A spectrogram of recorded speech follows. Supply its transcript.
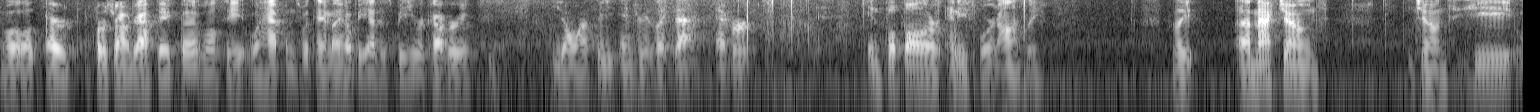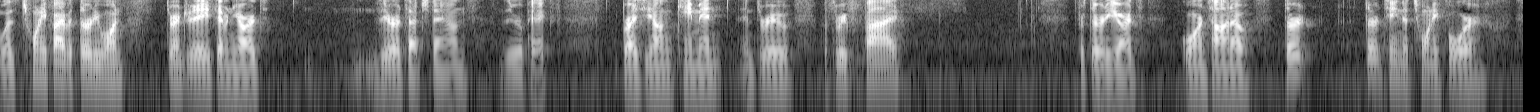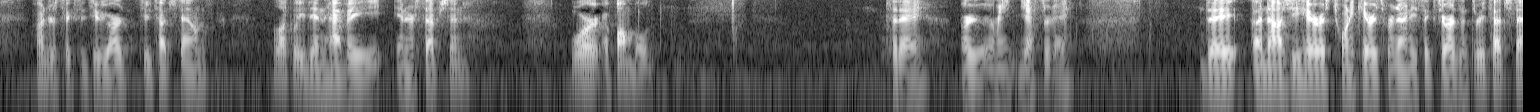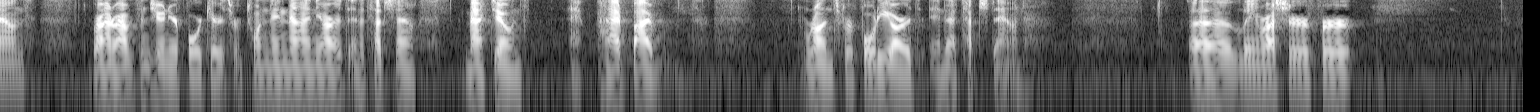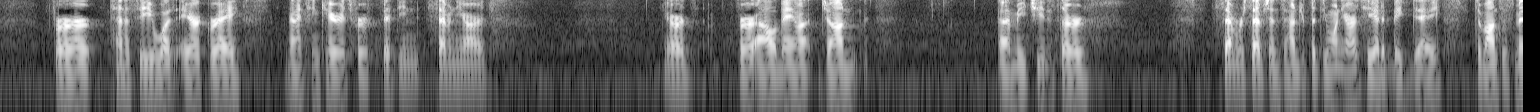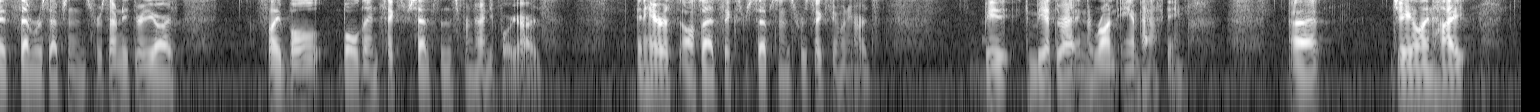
well, or first round draft pick, but we'll see what happens with him. I hope he has a speedy recovery. You don't want to see injuries like that ever in football or any sport, honestly. Like uh, Mac Jones, Jones, he was 25 at 31, 387 yards, zero touchdowns, zero picks. Bryce Young came in and threw was three for five for 30 yards. Guarantano thir- 13 to 24, 162 yards, two touchdowns. Luckily, didn't have a interception or a fumble today, or I mean yesterday. Day uh, Najee Harris, 20 carries for 96 yards and three touchdowns. Brian Robinson Jr., four carries for 29 yards and a touchdown. Mac Jones had five runs for 40 yards and a touchdown. Uh, leading rusher for for Tennessee was Eric Gray, 19 carries for 57 yards. Yards for Alabama, John uh, the third. Seven receptions, 151 yards. He had a big day. Devonta Smith, seven receptions for 73 yards. Slade Bol- Bolden, six receptions for 94 yards. And Harris also had six receptions for 61 yards be, can be a threat in the run and pass game. Uh, Jalin Hyatt,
